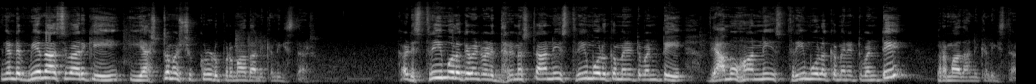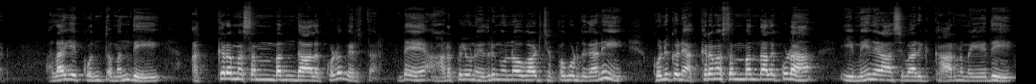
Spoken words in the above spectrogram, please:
ఎందుకంటే మీనరాశి వారికి ఈ అష్టమ శుక్రుడు ప్రమాదాన్ని కలిగిస్తాడు. కాబట్టి స్త్రీ మూలకమైనటువంటి ధర నష్టాన్ని స్త్రీ మూలకమైనటువంటి వ్యామోహాన్ని స్త్రీ మూలకమైనటువంటి ప్రమాదాన్ని కలిగిస్తాడు. అలాగే కొంతమంది అక్రమ సంబంధాలకు కూడా వెరుస్తారు. అంటే ఆడపిల్లను ఎదురుగా ఉన్నావు కాబట్టి చెప్పకూడదు కానీ కొన్ని కొన్ని అక్రమ సంబంధాలకు కూడా ఈ మీనరాశి వారికి కారణమయ్యేది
